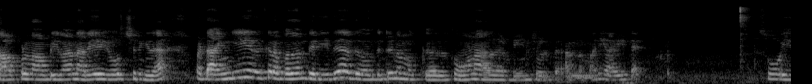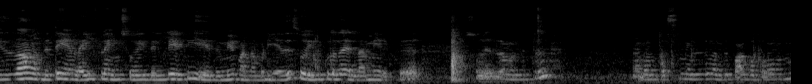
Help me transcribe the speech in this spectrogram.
சாப்பிடலாம் அப்படிலாம் நிறைய யோசிச்சிருக்கிறேன் பட் அங்கேயே இருக்கிறப்ப தான் தெரியுது அது வந்துட்டு நமக்கு அது தோணாது அப்படின்னு சொல்லிட்டு. அந்த மாதிரி ஆயிட்டேன். ஸோ இதுதான் வந்துட்டு என் லைஃப் லைன் ஸோ இது இல்லாட்டி எதுவுமே பண்ண முடியாது. ஸோ இதுக்குள்ளே தான் எல்லாமே இருக்குது ஸோ இதில் வந்துட்டு நம்ம இப்போ ஸ்மெல் வந்து பார்க்க போகிறோம்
